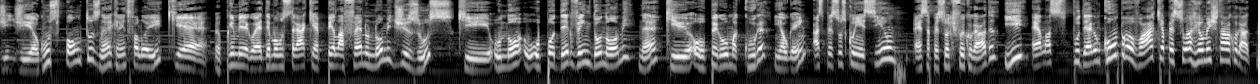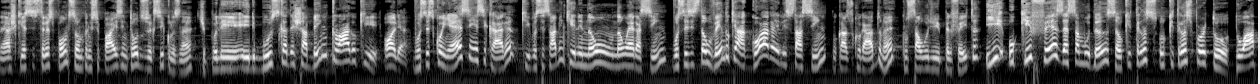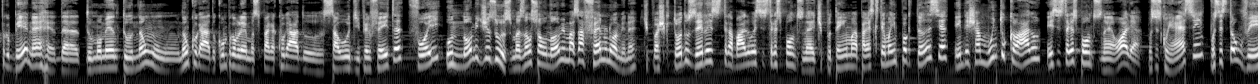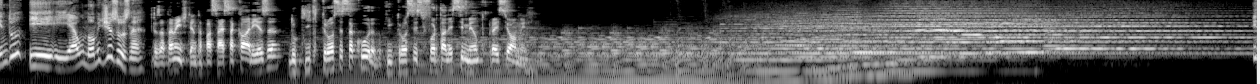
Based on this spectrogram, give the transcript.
de, de alguns pontos, né, que a gente falou aí, que é, o primeiro é demonstrar que é pela fé no nome de Jesus, que o, no, o poder vem do nome, né, que operou uma cura em alguém, as pessoas conheciam essa pessoa que foi curada e elas puderam comprovar que a pessoa realmente estava curada, né, acho que esses três pontos são principais em todos os versículos, né, tipo, ele, ele busca deixar bem claro que, olha, vocês conhecem esse cara, que vocês sabem que ele não, não era assim, vocês estão vendo que agora ele está assim, no caso curado, né? Com saúde perfeita. E o que fez essa mudança, o que, trans, o que transportou do A pro B, né? Da, do momento não, não curado com problemas para curado, saúde perfeita, foi o nome de Jesus. Mas não só o nome, mas a fé no nome, né? Tipo, acho que todos eles trabalham esses três pontos, né? Tipo, tem uma. Parece que tem uma importância em deixar muito claro esses três pontos, né? Olha, vocês conhecem, vocês estão vendo, e, e é o nome de Jesus, né? Exatamente, tenta passar essa clareza do que, que trouxe essa cura, do que, que trouxe esse fortalecimento para esse homem.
